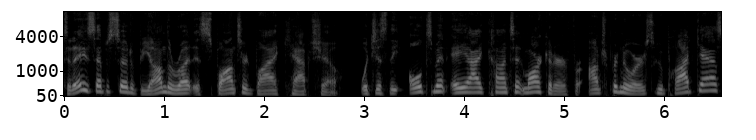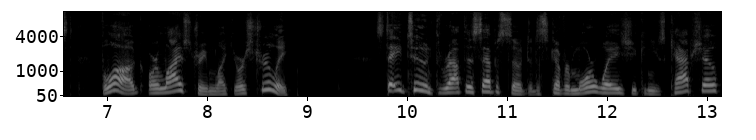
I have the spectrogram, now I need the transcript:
Today's episode of Beyond the Rut is sponsored by Capsho, which is the ultimate AI content marketer for entrepreneurs who podcast, vlog, or live stream like yours truly. Stay tuned throughout this episode to discover more ways you can use Capsho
